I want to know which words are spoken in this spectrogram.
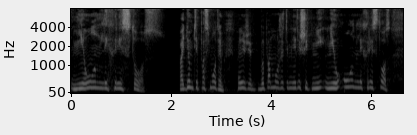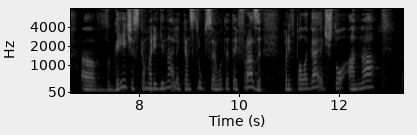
«Не он ли Христос?» Пойдемте посмотрим, пойдемте, вы поможете мне решить, не, не он ли Христос. Э, в греческом оригинале конструкция вот этой фразы предполагает, что она э,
